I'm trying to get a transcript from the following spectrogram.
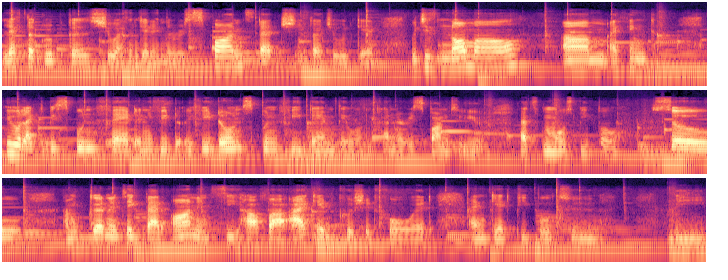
left the group because she wasn't getting the response that she thought she would get, which is normal. Um, I think people like to be spoon fed, and if you do, if you don't spoon feed them, they won't kind of respond to you. That's most people. So I'm gonna take that on and see how far I can push it forward and get people to be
